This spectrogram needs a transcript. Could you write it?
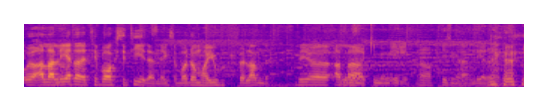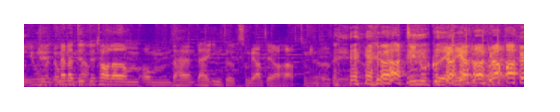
och alla ledare tillbaks i tiden liksom, vad de har gjort för landet. Det gör Alla. Kim Jong-Il. Ja. Det finns inga ledare. jo, Du, men du, du talar om, om det, här, det här introt som vi alltid har haft som intro till, till Nordkorea-nyheterna.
